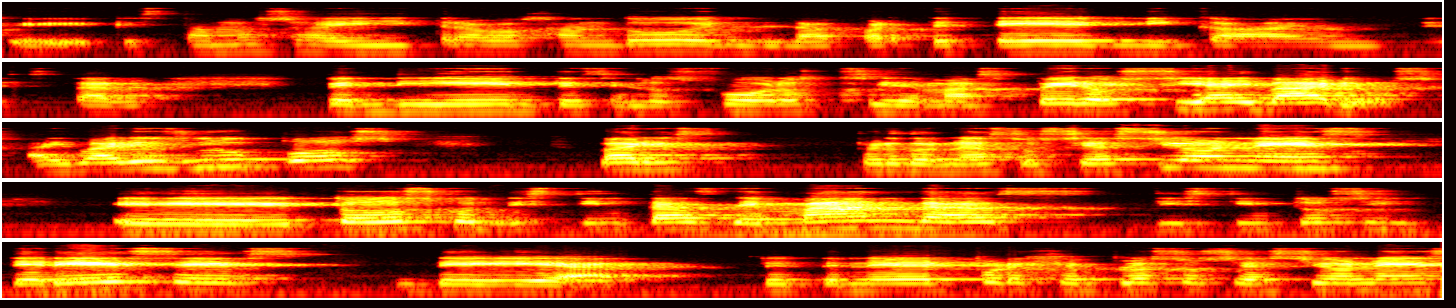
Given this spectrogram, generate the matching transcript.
que, estamos ahí trabajando en la parte técnica, en estar pendientes en los foros y demás, pero sí hay varios, hay varios grupos, varias, perdón, asociaciones, eh, todos con distintas demandas, distintos intereses de, de tener, por ejemplo, asociaciones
